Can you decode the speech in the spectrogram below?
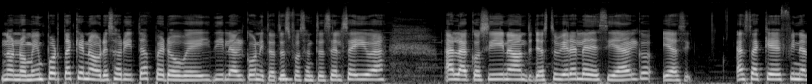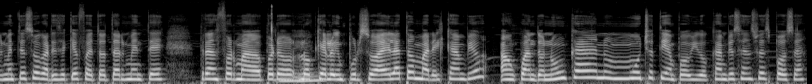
no, no me importa que no ores ahorita, pero ve y dile algo bonito a tu esposa. Entonces él se iba a la cocina donde ya estuviera, le decía algo y así hasta que finalmente su hogar dice que fue totalmente transformado, pero lo que lo impulsó a él a tomar el cambio, aun cuando nunca en mucho tiempo vio cambios en su esposa,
